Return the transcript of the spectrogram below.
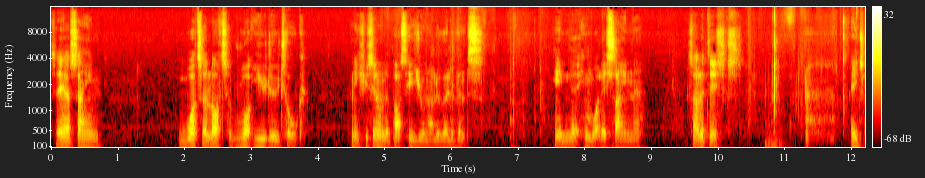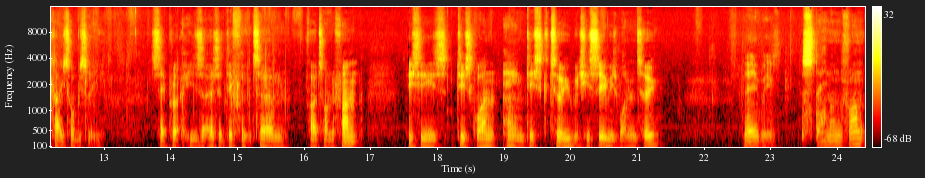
So they're saying, "What a lot of what you do talk." And if you sit on the buses, you'll know the relevance in uh, in what they're saying there. So the discs, each case obviously separate, is has a different um, photo on the front. This is disc one and disc two, which is series one and two. There we stand on the front.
